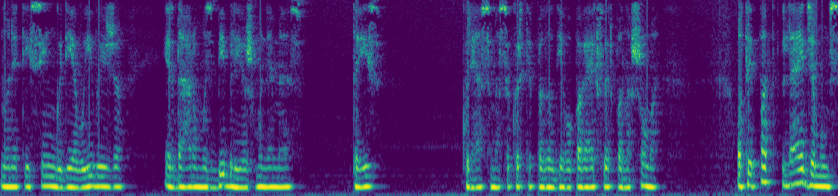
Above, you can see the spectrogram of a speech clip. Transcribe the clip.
nuo neteisingų Dievo įvaizdžio ir daro mus Biblijos žmonėmis, tais, kurie esame sukurti pagal Dievo paveikslą ir panašumą, o taip pat leidžia mums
